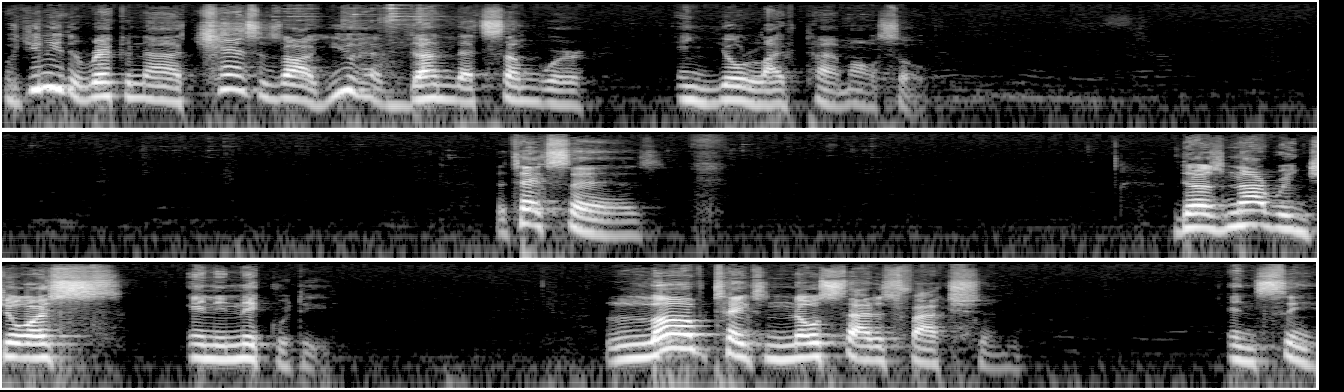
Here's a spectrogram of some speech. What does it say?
but you need to recognize chances are you have done that somewhere in your lifetime also. The text says, does not rejoice in iniquity. Love takes no satisfaction in sin.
